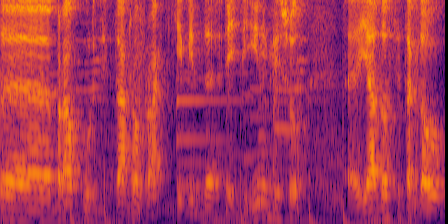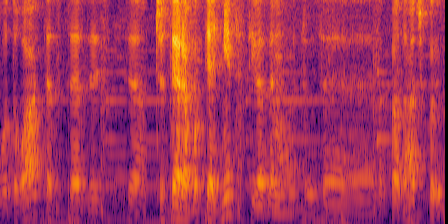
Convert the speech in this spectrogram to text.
е, брав курсів та агропрактики від е, AP English. Е, Я досить так довго готувався. Це десь е, 4 або 5 місяців я займався з е, викладачкою.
